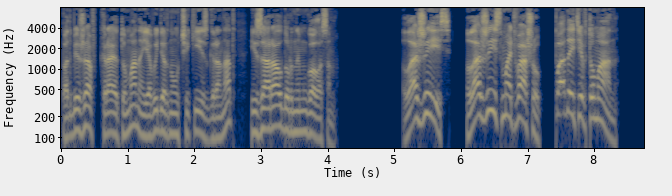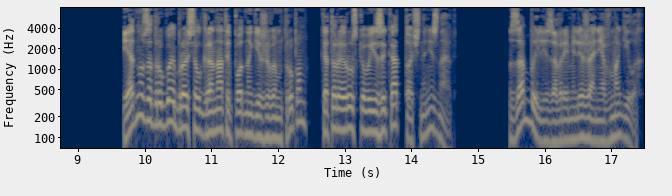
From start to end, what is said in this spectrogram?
Подбежав к краю тумана, я выдернул чеки из гранат и заорал дурным голосом. «Ложись! Ложись, мать вашу! Падайте в туман!» и одну за другой бросил гранаты под ноги живым трупам, которые русского языка точно не знают. Забыли за время лежания в могилах.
